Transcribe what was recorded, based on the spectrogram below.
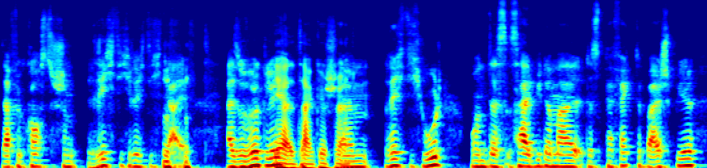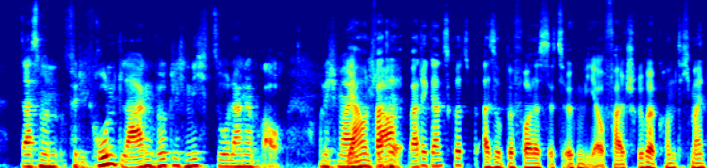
dafür kochst du schon richtig, richtig geil. Also wirklich. ja, danke schön. Ähm, richtig gut und das ist halt wieder mal das perfekte Beispiel, dass man für die Grundlagen wirklich nicht so lange braucht. Und ich meine, Ja, und warte, warte ganz kurz, also bevor das jetzt irgendwie auch falsch rüberkommt. Ich meine,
